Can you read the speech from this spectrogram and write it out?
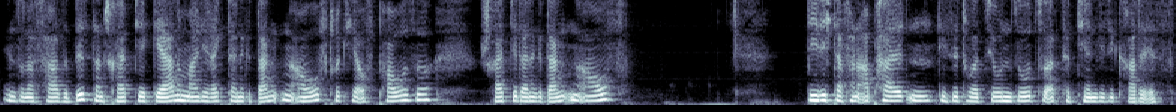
in so einer Phase bist, dann schreib dir gerne mal direkt deine Gedanken auf, drück hier auf Pause, schreib dir deine Gedanken auf die dich davon abhalten, die Situation so zu akzeptieren, wie sie gerade ist.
